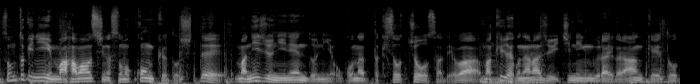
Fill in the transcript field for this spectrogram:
その時にまあ浜松市がその根拠として、まあ、22年度に行った基礎調査では、まあ、971人ぐらいからアンケート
